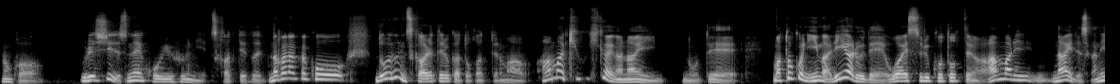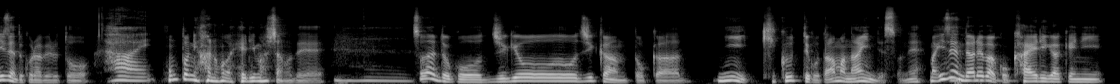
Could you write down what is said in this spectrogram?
なんか嬉しいですね。こういうふうに使っていただいて。なかなかこう、どういうふうに使われてるかとかっていうのは、まあ、あんまり聞く機会がないので、まあ、特に今リアルでお会いすることっていうのはあんまりないですかね。以前と比べると、はい。本当にあの減りましたので、うんそうなるとこう、授業時間とかに聞くってことはあんまないんですよね。まあ、以前であればこう帰りがけに、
